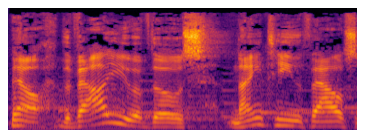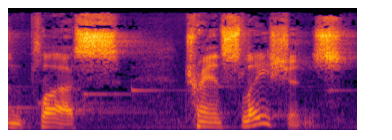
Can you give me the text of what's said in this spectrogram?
Now, the value of those 19,000 plus translations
